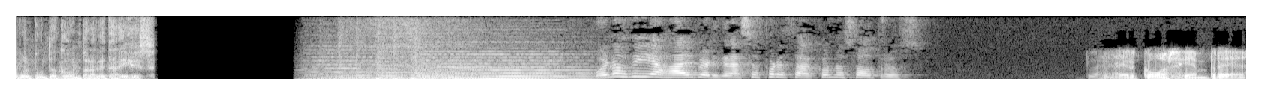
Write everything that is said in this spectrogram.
boostmobile.com para detalles. Buenos días, Albert. Gracias por estar con nosotros. Un placer, como siempre.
